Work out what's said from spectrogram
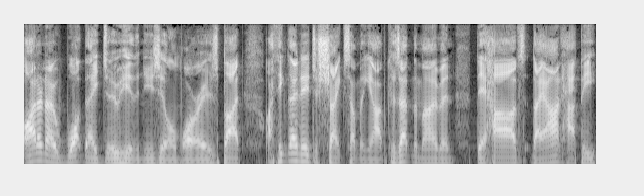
I don't know what they do here, the New Zealand Warriors, but I think they need to shake something up because at the moment, their halves, they aren't happy.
